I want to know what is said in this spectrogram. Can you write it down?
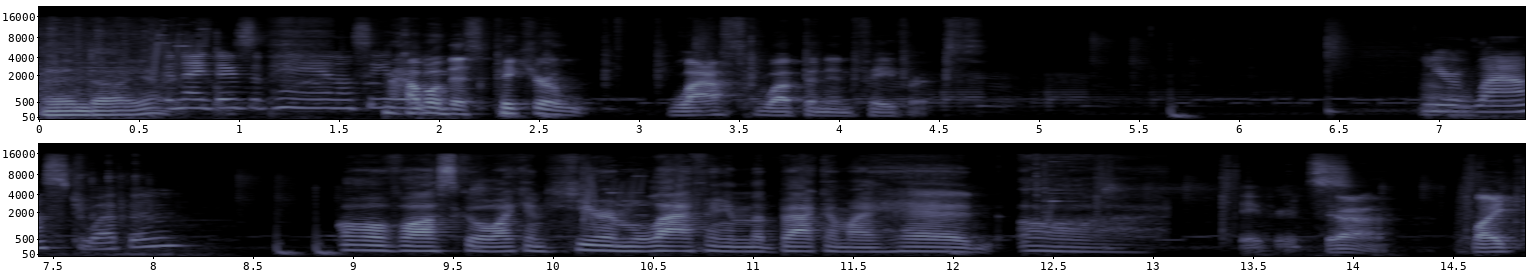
and uh, yeah. Good night, Dizapan. I'll see you. How later. about this? Pick your last weapon and favorites. your last weapon? Oh, Vasko, I can hear him laughing in the back of my head. Oh. Favorites. Yeah. Like,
